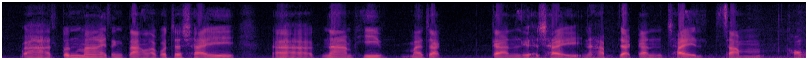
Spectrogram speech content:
ำต้นไม้ต่างๆ เราก็จะใช้น้ำที่มาจากการเหลือใช้นะครับ จากการใช้ซ้ำของ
